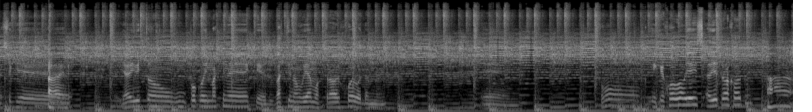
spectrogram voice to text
ese que Ah, eh, ya había visto un poco de imágenes que el Basti nos había mostrado el juego también. Em, ¿Cómo, ¿En qué juego habíais, habías trabajado tú? Ah,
